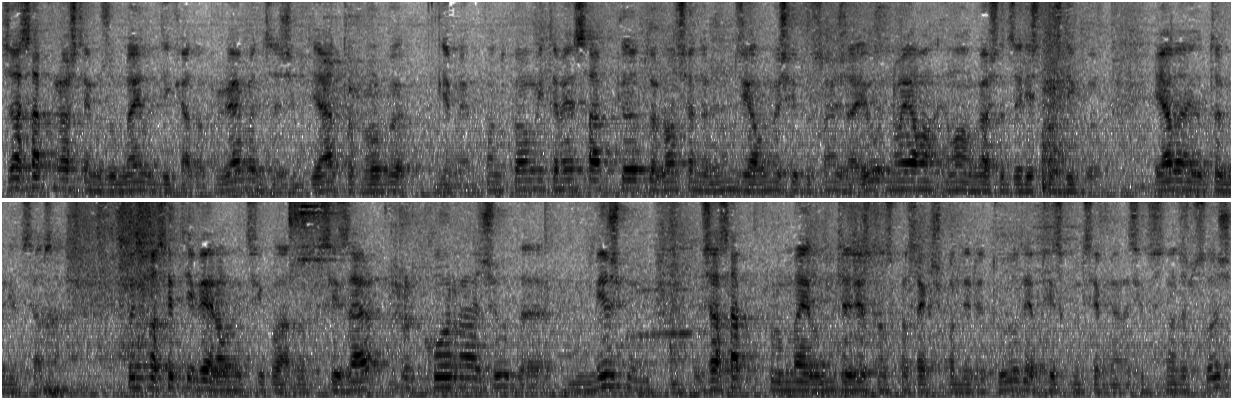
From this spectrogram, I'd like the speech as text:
já sabe que nós temos um mail dedicado ao programa, desajimediato.gmail.com e também sabe que a doutora Alexandra Nunes, em algumas situações, já eu, não é ela não gosta de dizer isto, mas digo eu. Ela é a doutora Maria do Céu Santos. Quando você tiver alguma dificuldade ou precisar, recorra à ajuda. Mesmo, já sabe que por mail muitas vezes não se consegue responder a tudo, é preciso conhecer melhor a situação das pessoas,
